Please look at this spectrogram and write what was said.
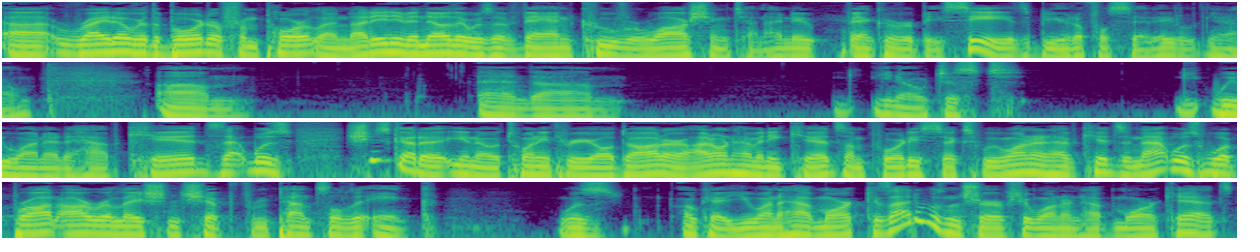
uh, right over the border from Portland. I didn't even know there was a Vancouver, Washington. I knew Vancouver, BC. It's a beautiful city, you know, um, and um, you know, just we wanted to have kids. That was she's got a you know 23 year old daughter. I don't have any kids. I'm 46. We wanted to have kids, and that was what brought our relationship from pencil to ink. Was okay. You want to have more? Because I wasn't sure if she wanted to have more kids,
